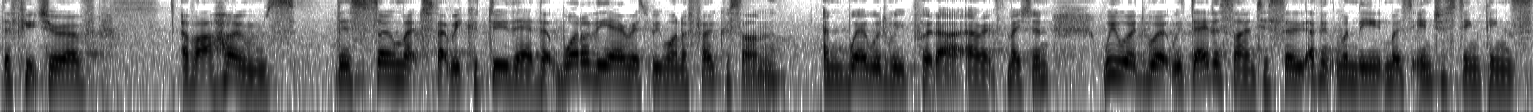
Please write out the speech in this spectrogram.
the future of, of our homes, there's so much that we could do there that what are the areas we want to focus on and where would we put our, our, information? We would work with data scientists. So I think one of the most interesting things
